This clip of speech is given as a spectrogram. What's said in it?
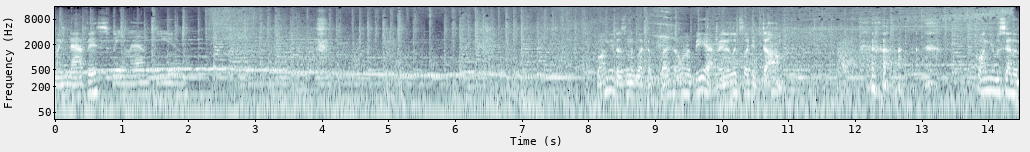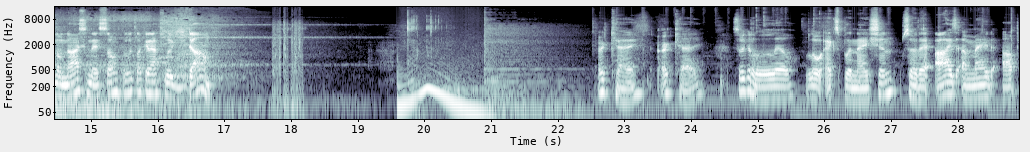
My naevis, we love you. Kwangya doesn't look like a place I want to be at, man. It looks like a dump. Kwangya was sounding all nice in their song, but it looks like an absolute dump. Okay, okay. So we got a little little explanation. So their aes are made up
